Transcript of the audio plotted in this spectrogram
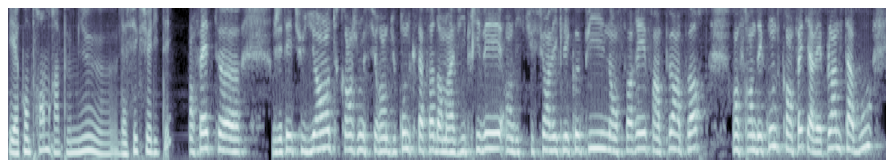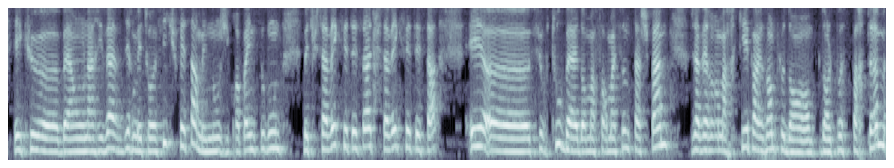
et à comprendre un peu mieux la sexualité? En fait, euh, j'étais étudiante. Quand je me suis rendu compte que ça soit dans ma vie privée, en discussion avec les copines, en soirée, enfin peu importe, on se rendait compte qu'en fait il y avait plein de tabous et que euh, ben on arrivait à se dire mais toi aussi tu fais ça, mais non j'y crois pas une seconde, mais tu savais que c'était ça, tu savais que c'était ça. Et euh, surtout ben, dans ma formation de sage-femme, j'avais remarqué par exemple dans, dans le postpartum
